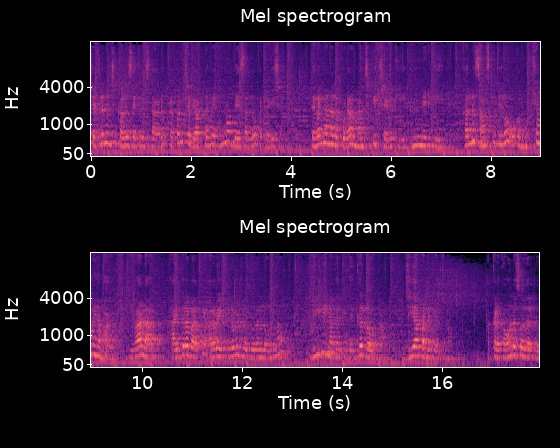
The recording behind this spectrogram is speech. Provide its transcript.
చెట్ల నుంచి కళ్ళు సేకరించి తాగడం ప్రపంచవ్యాప్తంగా ఎన్నో దేశాల్లో ఒక ట్రెడిషన్ తెలంగాణలో కూడా మంచికి చెడుకి అన్నిటికీ కళ్ళు సంస్కృతిలో ఒక ముఖ్యమైన భాగం. ఇవాళ హైదరాబాద్కి అరవై కిలోమీటర్ల దూరంలో ఉన్న బీబీ నగర్కి దగ్గరలో ఉన్న జియాపల్లికి అక్కడ గౌండ్ల సోదరులు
